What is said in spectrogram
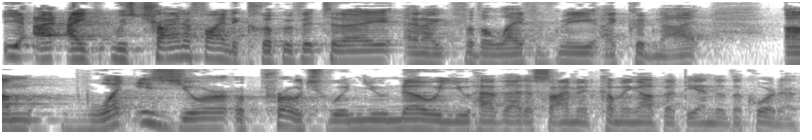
Yeah, I, I was trying to find a clip of it today, and I, for the life of me, I could not. Um, what is your approach when you know you have that assignment coming up at the end of the quarter?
